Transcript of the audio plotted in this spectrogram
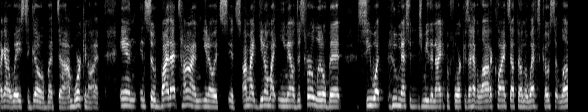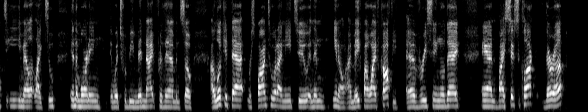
I got a ways to go, but uh, I'm working on it, and and so by that time, you know, it's it's I might get on my email just for a little bit, see what who messaged me the night before because I have a lot of clients out there on the West Coast that love to email at like two in the morning, which would be midnight for them. And so I look at that, respond to what I need to, and then you know I make my wife coffee every single day. And by six o'clock, they're up,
